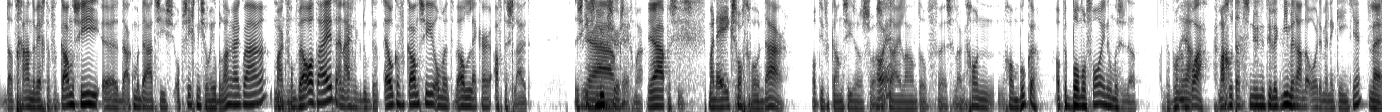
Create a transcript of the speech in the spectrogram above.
dat gaandeweg de vakantie eh, de accommodaties op zich niet zo heel belangrijk waren. Maar ik Mhm. vond wel altijd, en eigenlijk doe ik dat elke vakantie, om het wel lekker af te sluiten. Dus iets Ja, luxer, zeg maar. Ja, precies. Maar nee, ik zocht gewoon daar. Op die vakantie, zoals, zoals Oh, in? Thailand of eh, Sri Lanka. Gewoon, gewoon boeken. Op de Bonnefoy noemen ze dat. De Bonnefoy. Maar goed, dat is nu natuurlijk niet meer aan de orde met een kindje. Nee,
